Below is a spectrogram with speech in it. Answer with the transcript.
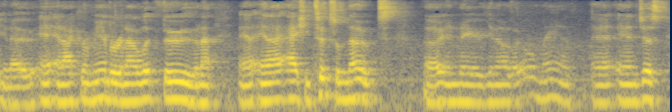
you know, and, and, I can remember, and I looked through, and I and, and I actually took some notes uh, in there. You know, I was like, oh man, and, and just,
